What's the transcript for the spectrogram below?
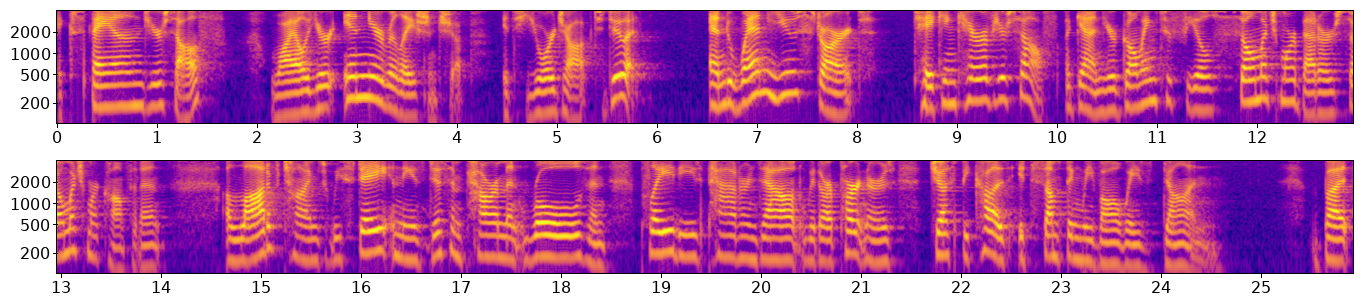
expand yourself while you're in your relationship. It's your job to do it. And when you start taking care of yourself, again, you're going to feel so much more better, so much more confident. A lot of times we stay in these disempowerment roles and play these patterns out with our partners just because it's something we've always done but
